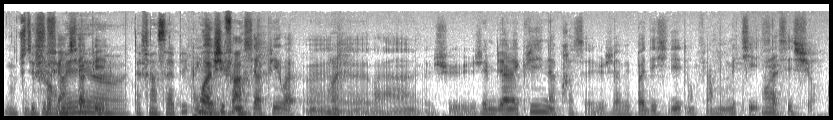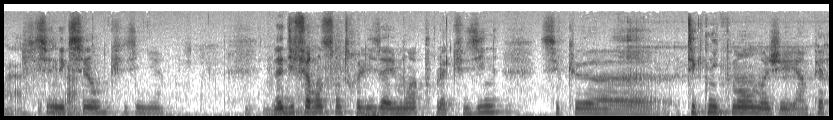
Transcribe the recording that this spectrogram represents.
Donc, tu t'es formé, tu as fait un CAP cuisine Ouais, j'ai fait un CAP, ouais. voilà, j'aime bien la cuisine. Après, j'avais pas décidé d'en faire mon métier, ça c'est sûr. Voilà, c'est une excellente cuisinière. La différence entre Lisa et moi pour la cuisine, c'est que euh, techniquement, moi j'ai un père,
